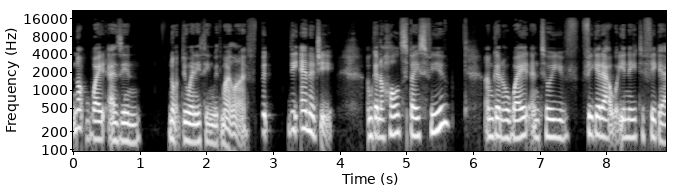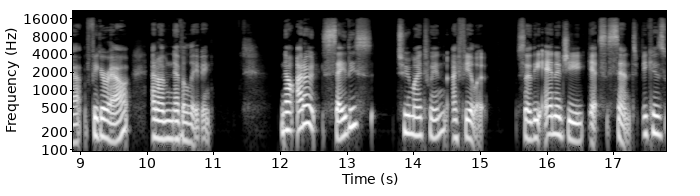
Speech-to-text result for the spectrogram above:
Not wait as in not do anything with my life, but the energy. I'm going to hold space for you. I'm going to wait until you've figured out what you need to figure out, figure out, and I'm never leaving. Now, I don't say this to my twin, I feel it. So the energy gets sent because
